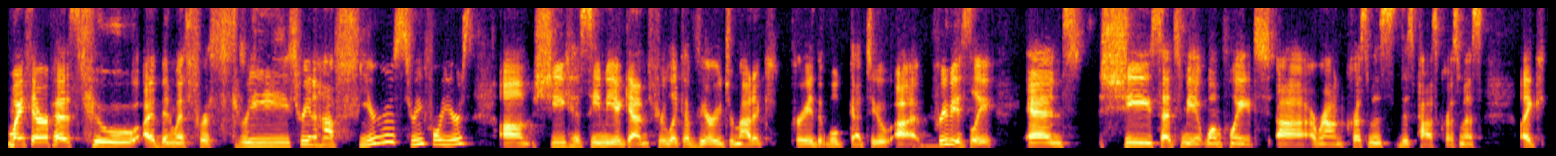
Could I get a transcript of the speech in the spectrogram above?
my therapist who i've been with for three three and a half years three four years um, she has seen me again through like a very dramatic period that we'll get to uh, mm. previously. And she said to me at one point uh, around christmas this past christmas like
